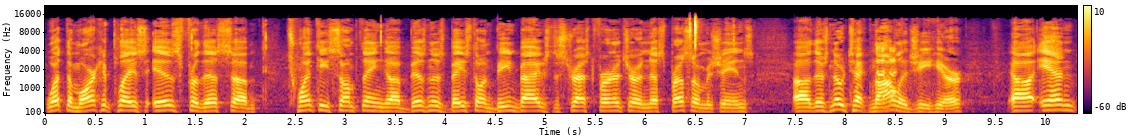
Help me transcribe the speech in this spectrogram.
what the marketplace is for this um, 20 something uh, business based on beanbags, distressed furniture, and Nespresso machines. Uh, there's no technology here. Uh, and,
